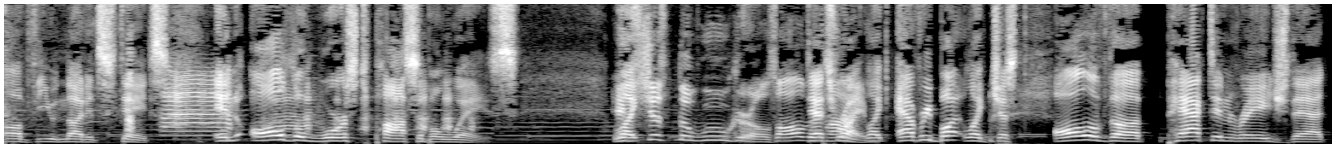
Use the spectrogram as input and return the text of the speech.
of the United States in all the worst possible ways. It's just the woo girls all the That's time. right. Like everybody, like just all of the packed in rage that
